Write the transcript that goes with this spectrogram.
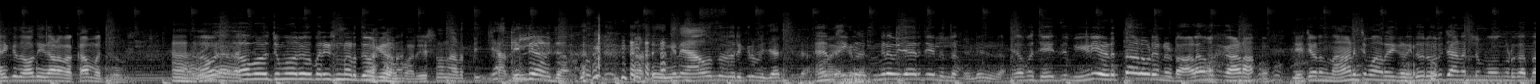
എനിക്ക് തോന്നി ഇതവിടെ വെക്കാൻ പറ്റുമെന്ന് ആ, അപ്പൊ- ചുമ്മാ ഒരു പരീക്ഷണം നടത്തി നോക്കിയതാണ് പരീക്ഷണം നടത്തി ഇങ്ങനെ ആവുമെന്ന് ഒരിക്കലും വിചാരിച്ചില്ല. ഇങ്ങനെ- വിചാരിച്ചില്ലല്ലോ. അപ്പൊ ചേച്ചി വീഡിയോ എടുത്ത ആളിവിടെ ഉണ്ട്? കേട്ടോ ആളെ നമുക്ക് കാണാം. ചേച്ചിയോട് നാണിച്ച് മാറിയിരിക്കണം ഇതൊരു ഒരു ചാനലിലും മുഖം കൊടുക്കാത്ത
